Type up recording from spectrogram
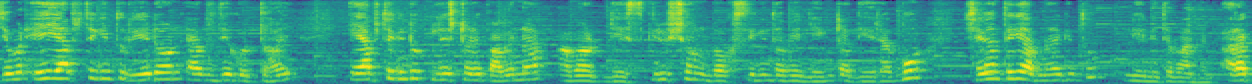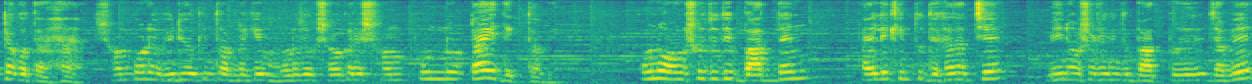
যেমন এই অ্যাপসটা কিন্তু রেড অন অ্যাপস দিয়ে করতে হয়। এই অ্যাপসটা কিন্তু প্লে স্টোরে পাবেন না। আমার ডিসক্রিপশন বক্সে কিন্তু আমি লিঙ্কটা দিয়ে রাখব। সেখান থেকে আপনারা কিন্তু নিয়ে নিতে পারবেন। আর একটা কথা হ্যাঁ সম্পূর্ণ ভিডিও কিন্তু আপনাকে মনোযোগ সহকারে সম্পূর্ণটাই দেখতে হবে। কোনো অংশ যদি বাদ দেন তাহলে কিন্তু দেখা যাচ্ছে মেন অংশটা কিন্তু বাদ পড়ে যাবে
